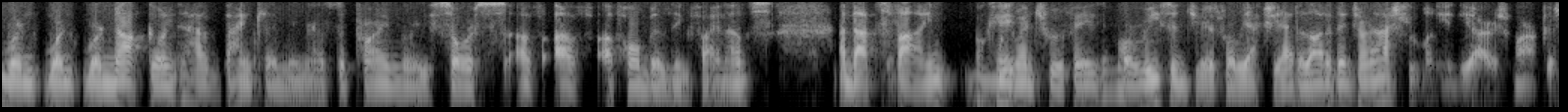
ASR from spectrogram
we're, we're, we're not going to have bank lending as the primary source of, of, of home building finance. And that's fine. Okay. We went through a phase in more recent years where we actually had a lot of international money in the Irish market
